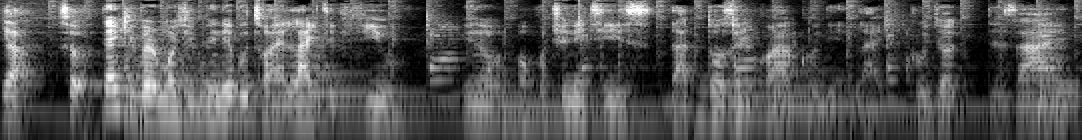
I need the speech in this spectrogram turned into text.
Yeah. So thank you very much. You've been able to highlight a few, you know, opportunities that doesn't require coding, like project design,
